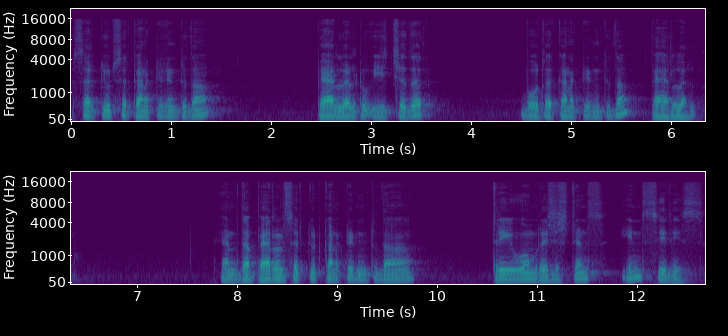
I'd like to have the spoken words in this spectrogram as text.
circuits are connected into the parallel to each other. Both are connected into the parallel. And the parallel circuit connected into the 3 ohm resistance in series.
